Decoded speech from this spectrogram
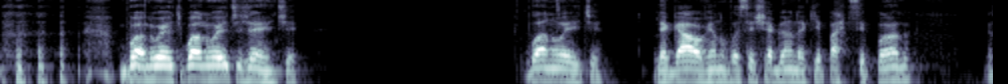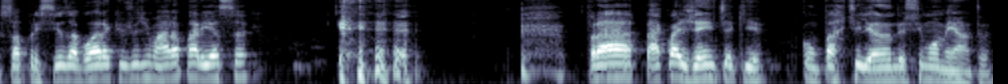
boa noite, boa noite, gente. Boa noite. Legal vendo você chegando aqui participando. Eu só preciso agora que o Judimar apareça para estar tá com a gente aqui, compartilhando esse momento.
